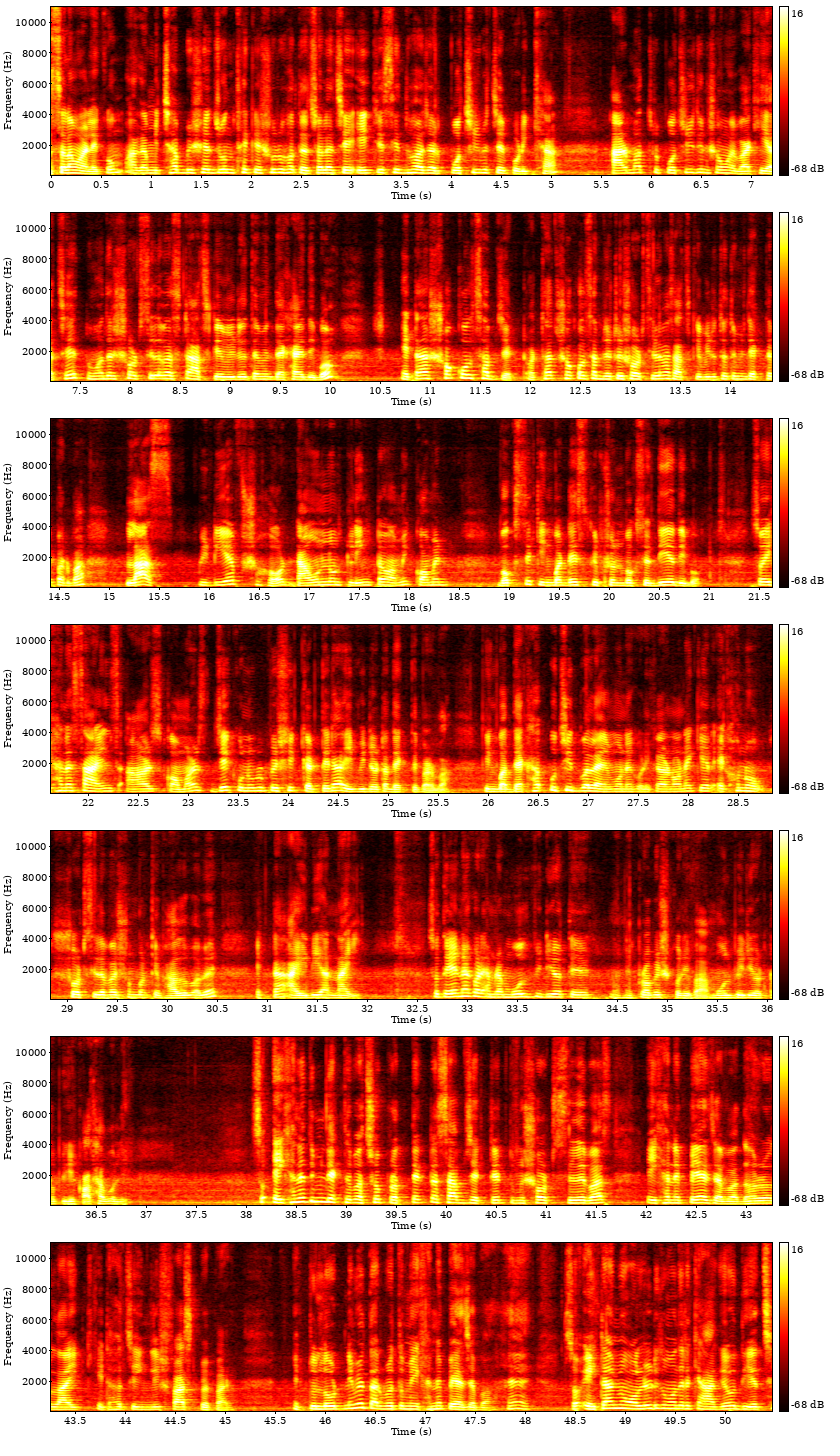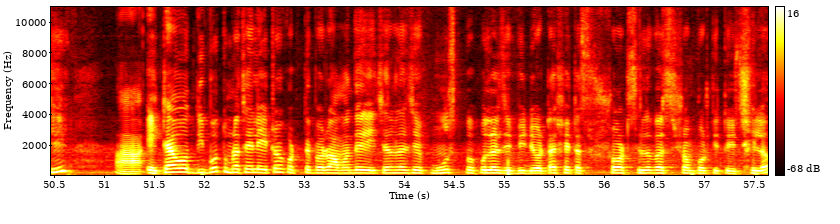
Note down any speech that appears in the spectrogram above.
আসসালামু আলাইকুম। আগামী ছাব্বিশে জুন থেকে শুরু হতে চলেছে এইচএসসি দু হাজার পঁচিশ ব্যাচের পরীক্ষা। আর মাত্র পঁচিশ দিন সময় বাকি আছে। তোমাদের শর্ট সিলেবাসটা আজকে ভিডিওতে আমি দেখাই দিব। এটা সকল সাবজেক্ট অর্থাৎ সকল সাবজেক্টের শর্ট সিলেবাস আজকে ভিডিওতে তুমি দেখতে পারবা। প্লাস পিডিএফ সহ ডাউনলোড লিঙ্কটাও আমি কমেন্ট বক্সে কিংবা ডেসক্রিপশন বক্সে দিয়ে দিব। সো এখানে সায়েন্স আর্টস কমার্স যে কোনো গ্রুপের শিক্ষার্থীরা এই ভিডিওটা দেখতে পারবা কিংবা দেখা উচিত বলে আমি মনে করি, কারণ অনেকের এখনও শর্ট সিলেবাস সম্পর্কে ভালোভাবে একটা আইডিয়া নাই। সো দেরি না করে আমরা মূল ভিডিওতে মানে প্রবেশ করি বা মূল ভিডিওর টপিকে কথা বলি। সো এইখানে তুমি দেখতে পাচ্ছ প্রত্যেকটা সাবজেক্টের তুমি শর্ট সিলেবাস এইখানে পেয়ে যাবা। ধরো লাইক এটা হচ্ছে ইংলিশ ফার্স্ট পেপার একটু লোড নেবে, তারপরে তুমি এখানে পেয়ে যাবা হ্যাঁ? সো এটা আমি অলরেডি তোমাদেরকে আগেও দিয়েছি। এটাও দিব। তোমরা চাইলে এটাও করতে পারো। আমাদের এই চ্যানেলে যে মোস্ট পপুলার যে ভিডিওটা সেটা শর্ট সিলেবাস সম্পর্কিতই ছিল।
